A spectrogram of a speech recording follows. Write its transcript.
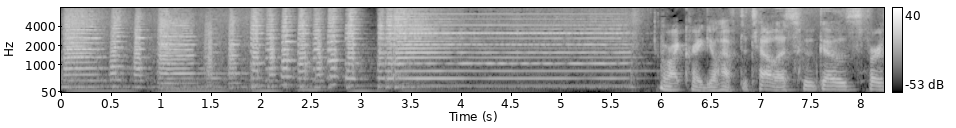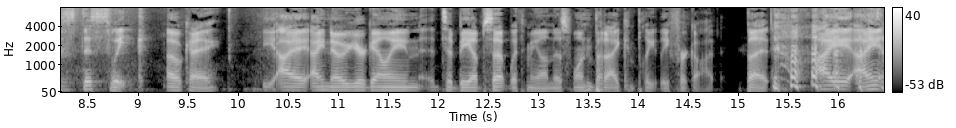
All right, Craig, you'll have to tell us who goes first this week. Okay. I, I know you're going to be upset with me on this one, but I completely forgot. But I, I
